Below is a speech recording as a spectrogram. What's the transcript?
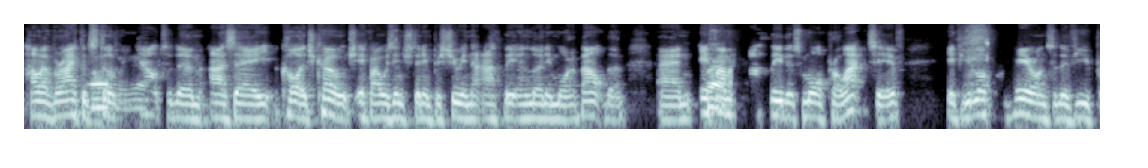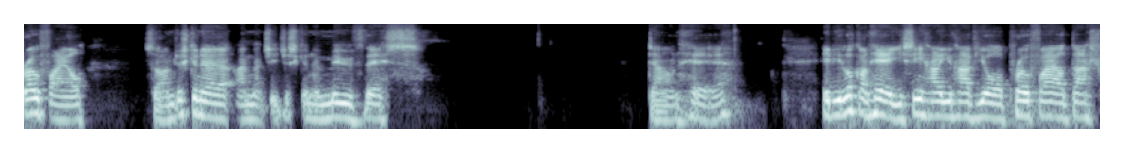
However, I could still oh, reach out to them as a college coach if I was interested in pursuing that athlete and learning more about them. And if right. I'm an athlete that's more proactive, if you look here onto the view profile, so I'm just gonna, I'm actually just gonna move this down here if you look on here, you see how you have your profile dash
